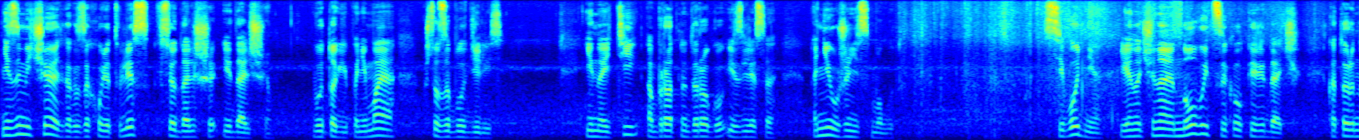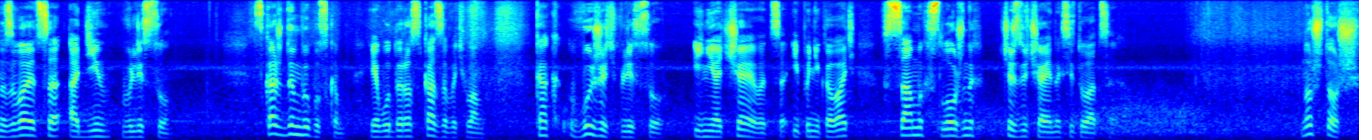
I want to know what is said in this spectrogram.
не замечают, как заходят в лес все дальше и дальше, в итоге понимая, что заблудились. И найти обратную дорогу из леса они уже не смогут. Сегодня я начинаю новый цикл передач, который называется «Один в лесу». С каждым выпуском я буду рассказывать вам, как выжить в лесу и не отчаиваться и паниковать в самых сложных чрезвычайных ситуациях. Ну что ж,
